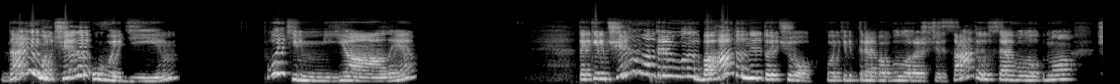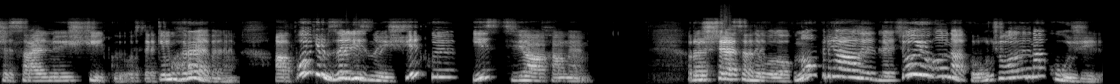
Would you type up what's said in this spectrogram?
Далі мочили у воді, потім м'яли. Таким чином отримували багато ниточок, потім треба було розчесати усе волокно чесальною щіткою, ось таким гребенем, а потім залізною щіткою із цвяхами. Розчесане волокно пряли, для цього його накручували на кужіль.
